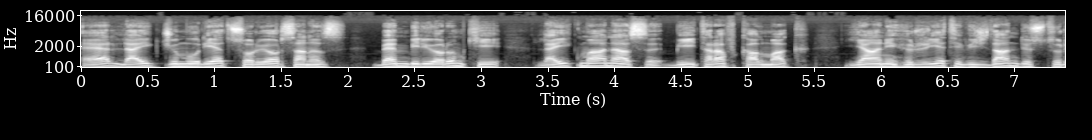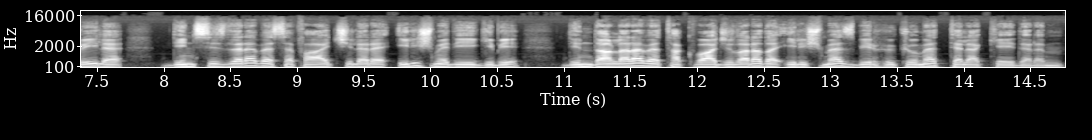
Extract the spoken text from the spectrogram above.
Eğer laik cumhuriyet soruyorsanız, ben biliyorum ki laik manası bir taraf kalmak, yani hürriyeti vicdan düsturu ile dinsizlere ve sefahetçilere ilişmediği gibi dindarlara ve takvacılara da ilişmez bir hükümet telakki ederim.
